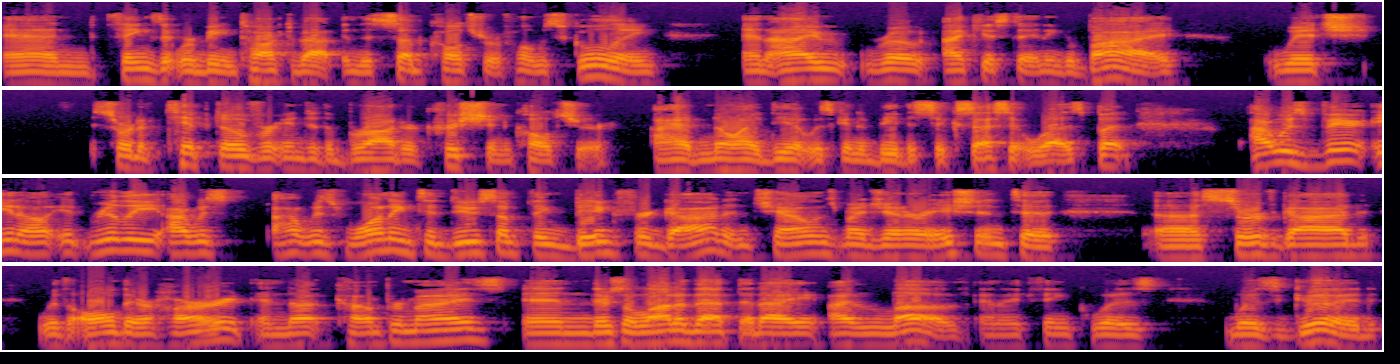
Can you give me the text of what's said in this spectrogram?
and things that were being talked about in the subculture of homeschooling. And I wrote I Kiss Dating Goodbye, which sort of tipped over into the broader Christian culture. I had no idea it was going to be the success it was. But I was very, you know, it really, I was, I was wanting to do something big for God and challenge my generation to uh, serve God with all their heart and not compromise. And there's a lot of that that I, I love and I think was, was good.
